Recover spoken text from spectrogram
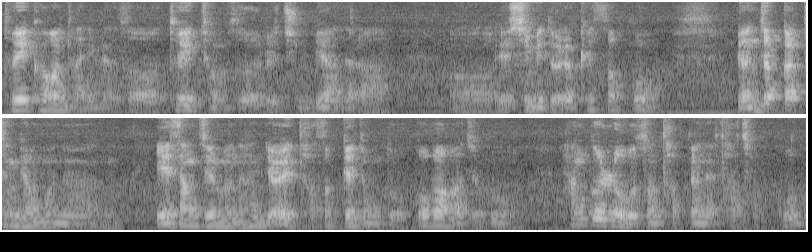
토익 학원 다니면서 토익 점수를 준비하느라 어, 열심히 노력했었고 면접 같은 경우는 예상 질문 한 15개 정도 뽑아가지고 한글로 우선 답변을 다 적고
